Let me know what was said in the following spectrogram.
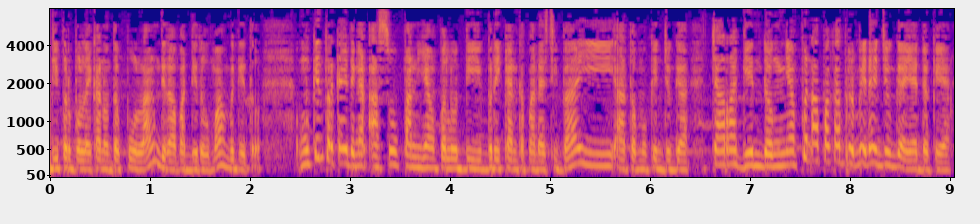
diperbolehkan untuk pulang dirawat di rumah begitu. Mungkin terkait dengan asupan yang perlu diberikan kepada si bayi atau mungkin juga cara gendongnya pun apakah berbeda juga ya dok ya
